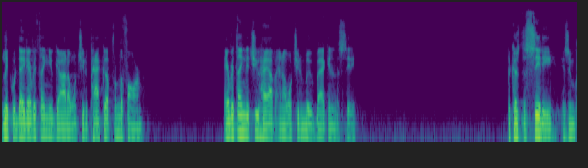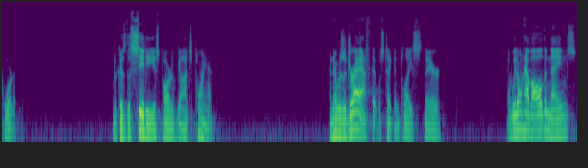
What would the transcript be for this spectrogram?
liquidate everything you got. I want you to pack up from the farm everything that you have, and I want you to move back into the city. Because the city is important. Because the city is part of God's plan. And there was a draft that was taking place there. And we don't have all the names.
